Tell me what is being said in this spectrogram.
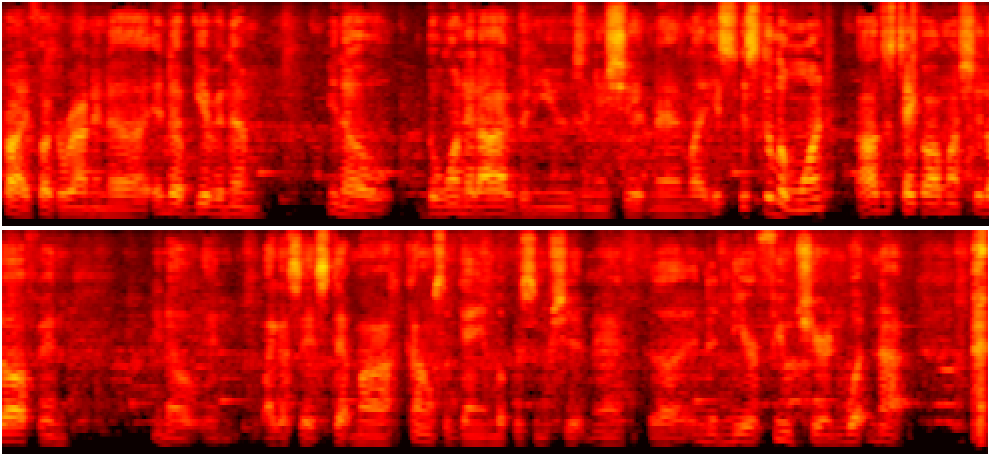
probably fuck around and uh, end up giving them, you know, the one that I've been using and shit, man. Like it's it's still a one. I'll just take all my shit off and you know and like I said, step my console game up or some shit, man. Uh, in the near future and whatnot.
